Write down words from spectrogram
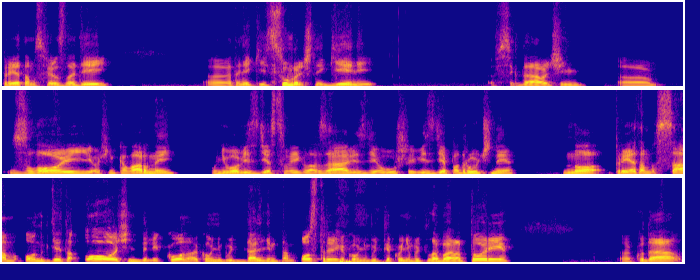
При этом сверхзлодей э, это некий сумрачный гений, всегда очень э, злой, очень коварный, у него везде свои глаза, везде уши, везде подручные, но при этом сам он где-то очень далеко на каком-нибудь дальнем там острове, каком-нибудь какой-нибудь лаборатории, э, куда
